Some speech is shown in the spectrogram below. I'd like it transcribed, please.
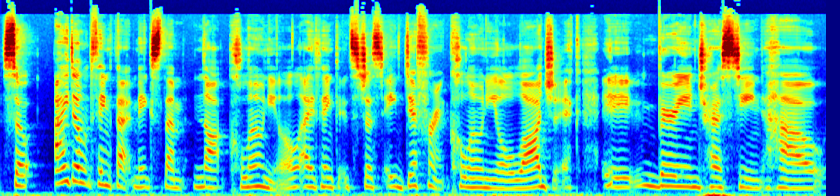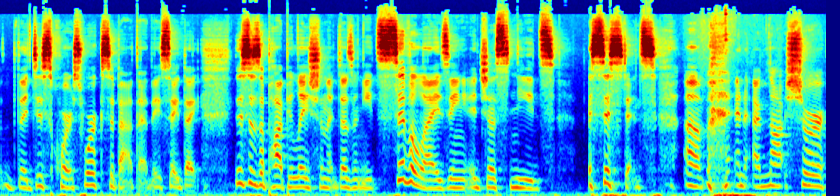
So I don't think that makes them not colonial. I think it's just a different colonial logic. A, very interesting how the discourse works about that. They say that this is a population that doesn't need civilizing, it just needs assistance. Um, and I'm not sure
